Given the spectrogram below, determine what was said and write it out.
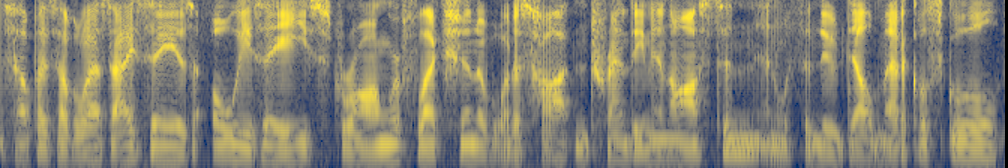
South by Southwest, I say, is always a strong reflection of what is hot and trending in Austin. And with the new Dell Medical School,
